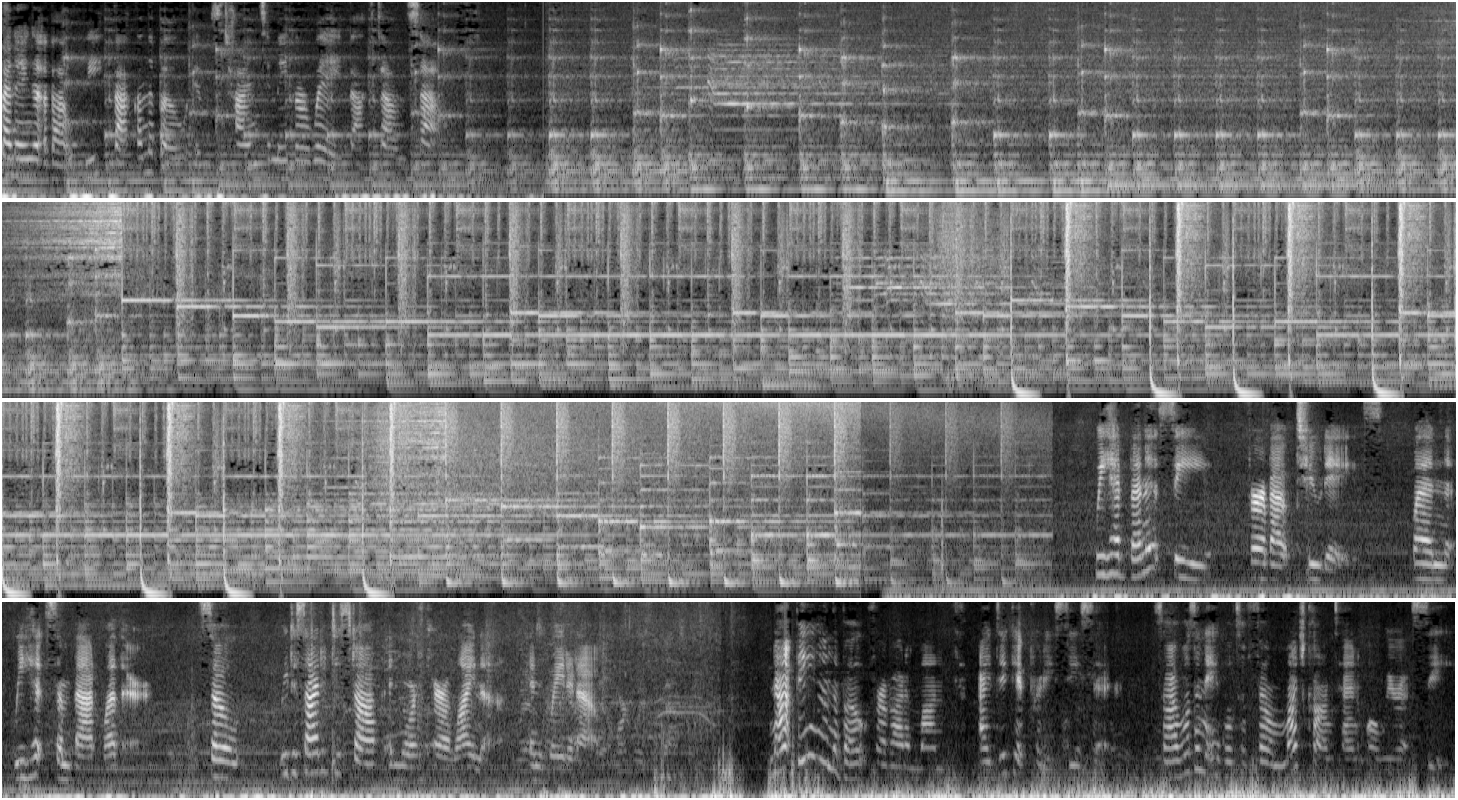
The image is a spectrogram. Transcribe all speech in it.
spending about a week back on the boat, it was time to make our way back down south. We had been at sea for about two days when we hit some bad weather. So we decided to stop in North Carolina and wait it out. Not being on the boat for about a month, I did get pretty seasick, so I wasn't able to film much content while we were at sea.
